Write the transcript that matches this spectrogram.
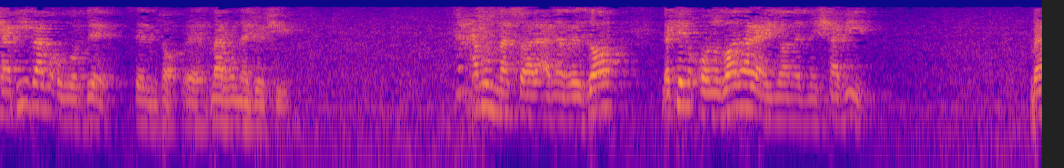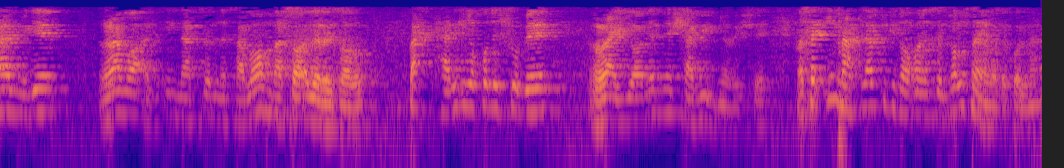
شبیب هم آورده مرحوم نجاشی. همون مسائل عن رضا لیکن عنوان ریان ابن شبیب بعد میگه روا از این نصر ابن سلام مسائل رضا رو. وقت طریق خودش رو به ریان ابن شبیب نوشته. مثلا این مطلب تو کتاب خانه سلطالوس نیامده کلن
